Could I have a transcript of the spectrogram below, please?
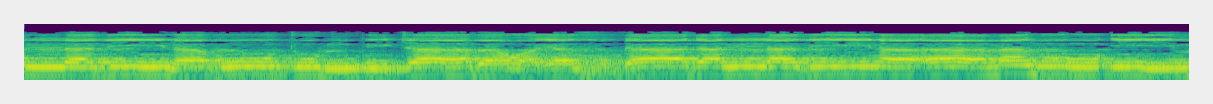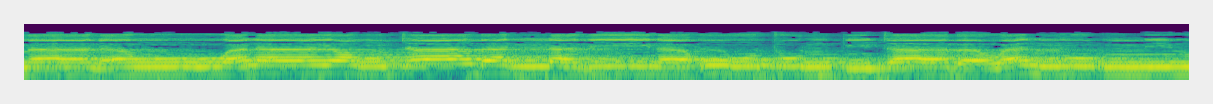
الذين أوتوا الكتاب ويزداد الذين آمنوا إيمانا ولا يرتاب الذين أوتوا الكتاب والمؤمنون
